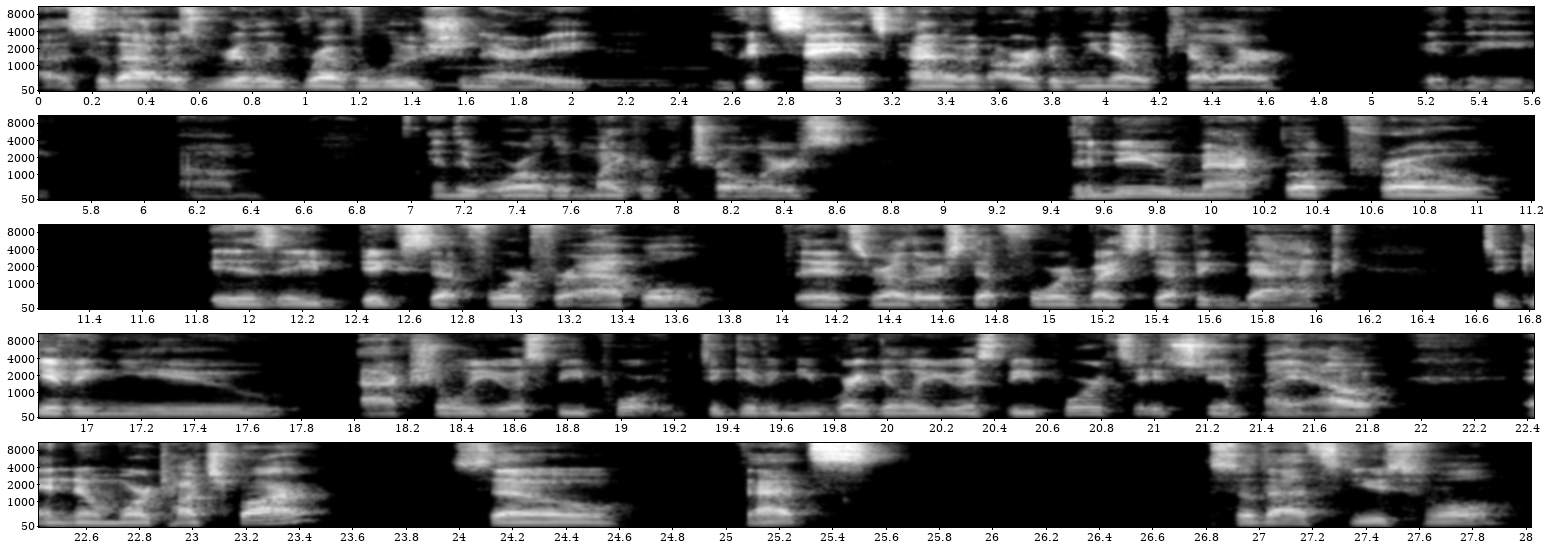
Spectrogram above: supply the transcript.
Uh, so that was really revolutionary you could say it's kind of an Arduino killer in the um, in the world of microcontrollers. The new MacBook Pro is a big step forward for Apple. It's rather a step forward by stepping back to giving you actual USB port, to giving you regular USB ports, HDMI out, and no more touch bar. So that's so that's useful.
